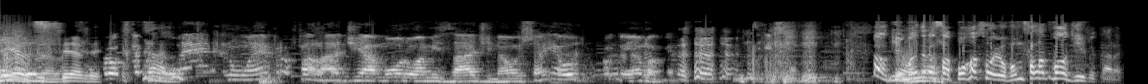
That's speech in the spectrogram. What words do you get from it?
Deus do céu, velho. O programa não é, não é pra falar de amor ou amizade, não. Isso aí é outro programa, cara. Não, quem Não, manda não. nessa porra sou eu. Vamos falar do Valdívia, cara.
